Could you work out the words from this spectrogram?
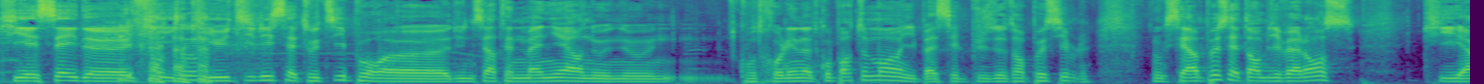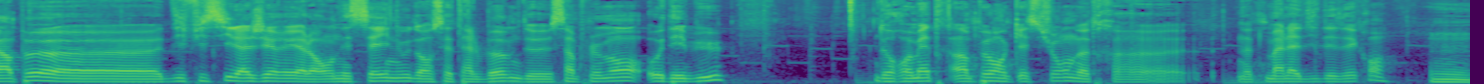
qui essayent de, qui, qui utilisent cet outil pour, euh, d'une certaine manière, nous, nous contrôler notre comportement, y passer le plus de temps possible. Donc c'est un peu cette ambivalence qui est un peu euh, difficile à gérer. Alors on essaye nous dans cet album de simplement au début de remettre un peu en question notre euh, notre maladie des écrans. Euh,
